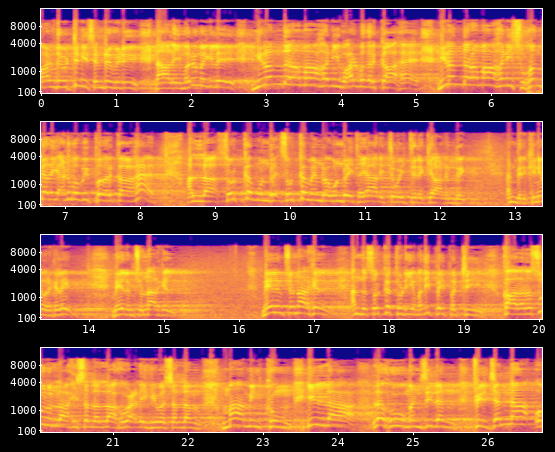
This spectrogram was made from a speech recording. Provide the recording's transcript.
வாழ்ந்துவிட்டு நீ சென்று விடு நாளை மறுமையிலே நிரந்தரமாக நீ வாழ்வதற்காக நிரந்தரமாக நீ சுகங்களை அனுபவிப்பதற்காக அல்லாஹ் சொர்க்கம் ஒன்றை சொர்க்கம் என்ற ஒன்றை தயாரித்து வைத்திருக்கிறான் என்று. அன்பிற்கினியவர்களே மேலும் சொன்னார்கள் மேலும் சொன்னார்கள் அந்த சொர்க்கத்துடைய மதிப்பை பற்றி கால ரசூலுல்லாஹி ஸல்லல்லாஹு அலைஹி வஸல்லம் மா மின்கும் இல்லா லஹு மன்சிலன் ஃபில் ஜன்னா வ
